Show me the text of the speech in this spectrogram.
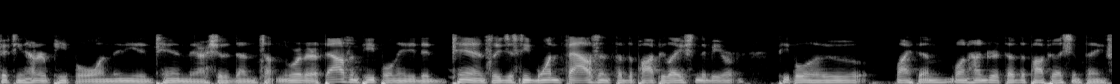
1500 people and they needed 10 there. I should have done something. Were there a thousand people and they needed 10? So you just need one thousandth of the population to be people who like them. One hundredth of the population thinks.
